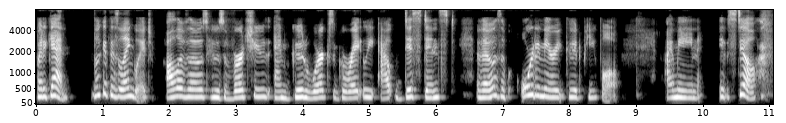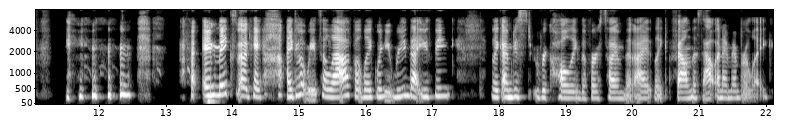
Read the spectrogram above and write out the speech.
But again, look at this language. All of those whose virtues and good works greatly outdistanced those of ordinary good people. I mean, it's still it makes okay i don't mean to laugh but like when you read that you think like i'm just recalling the first time that i like found this out and i remember like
